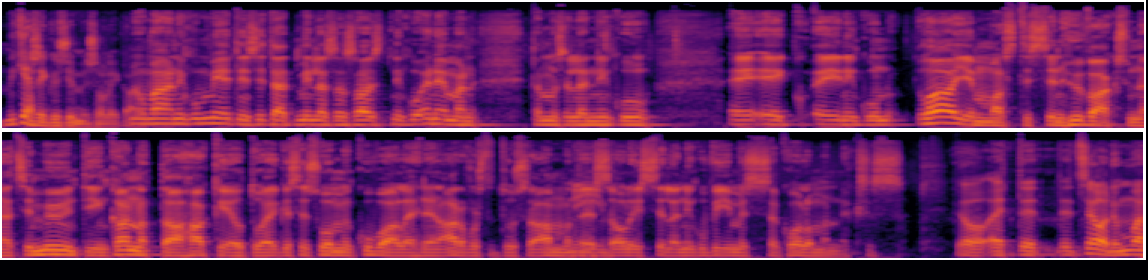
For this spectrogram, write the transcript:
Mikä se kysymys oli? No mä niin kuin mietin sitä, että millä sä saisit niin kuin enemmän tämmöiselle niin kuin, ei, ei, ei niin kuin laajemmasti sen hyväksynnä, että se myyntiin kannattaa hakeutua, eikä se Suomen Kuvalehden arvostetuissa ammateissa niin. olisi sillä niin kuin viimeisessä kolmanneksessa. Joo, että et, et se on mun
